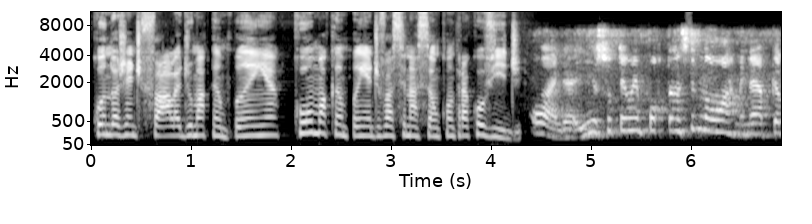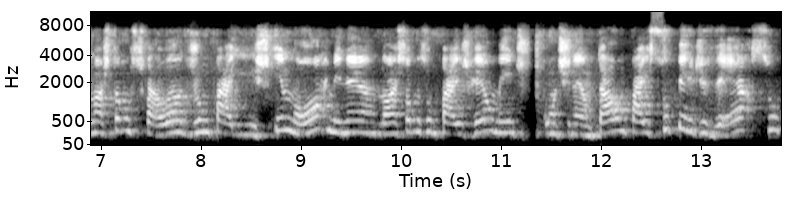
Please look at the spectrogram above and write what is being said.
quando a gente fala de uma campanha como a campanha de vacinação contra a Covid? Olha, isso tem uma importância enorme, né? Porque nós estamos falando de um país enorme, né? Nós somos um país realmente continental, um país super diverso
